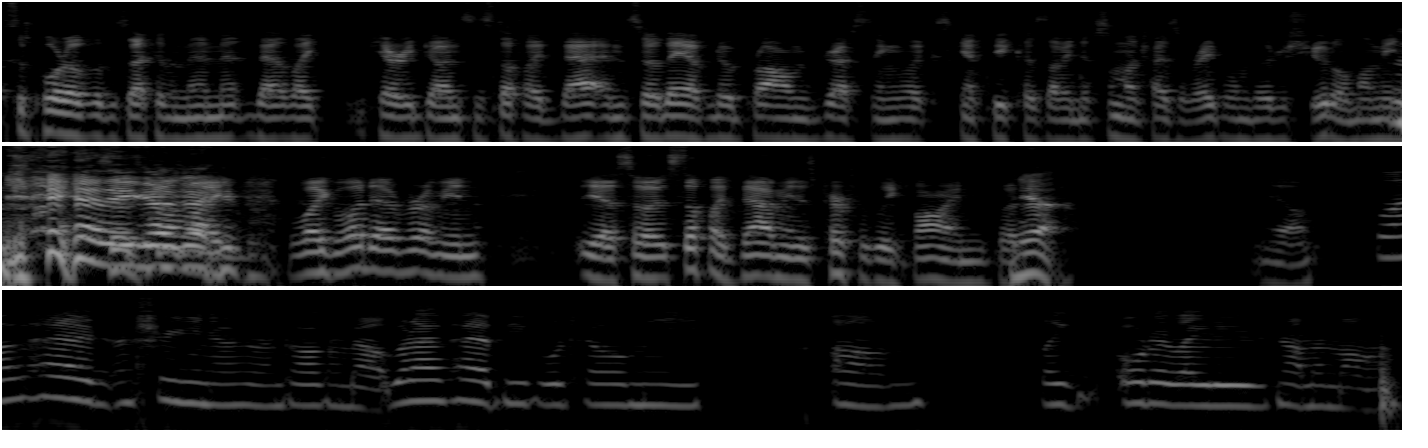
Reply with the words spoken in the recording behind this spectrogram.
supportive of the Second Amendment that like carry guns and stuff like that, and so they have no problem dressing like skimpy because I mean, if someone tries to rape them, they'll just shoot them. I mean, yeah, so there it's you go. kinda like like whatever. I mean, yeah, so stuff like that. I mean, it's perfectly fine, but yeah, yeah. Well, I've had, I'm sure you know who I'm talking about, but I've had people tell me, um, like older ladies, not my mom,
